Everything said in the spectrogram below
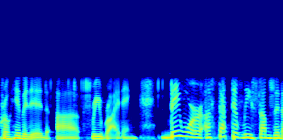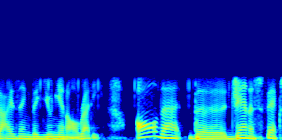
prohibited uh, free riding. They were effectively subsidizing the union already. all that the Janus fix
